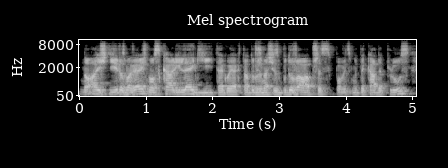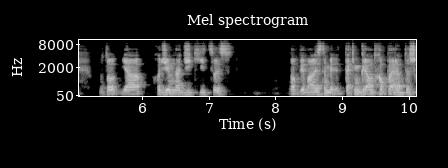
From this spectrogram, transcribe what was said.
No a jeśli rozmawialiśmy o skali Legii i tego, jak ta drużyna się zbudowała przez powiedzmy dekadę plus, no to ja chodziłem na dziki, co jest no wiem, ale jestem takim groundhopperem też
